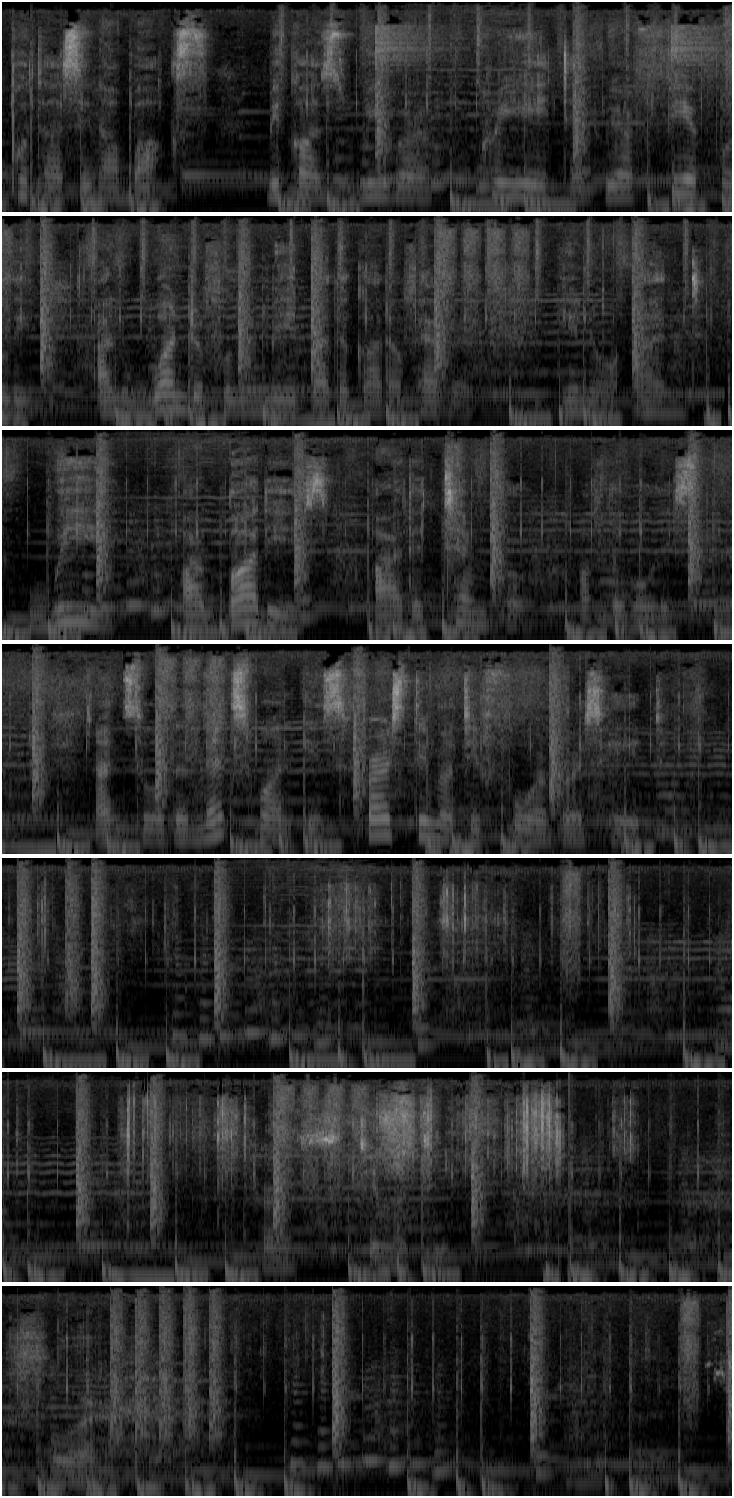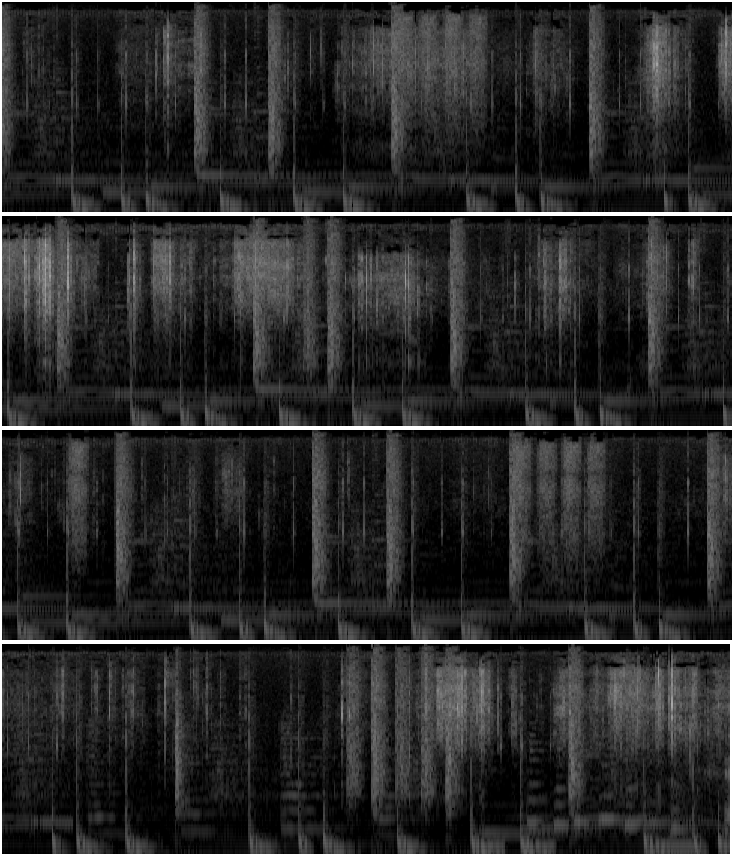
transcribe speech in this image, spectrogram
put us in a box because we were created, we are fearfully and wonderfully made by the God of heaven, you know, and we, our bodies, are the temple of the Holy Spirit. And so the next one is 1 Timothy 4, verse 8.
